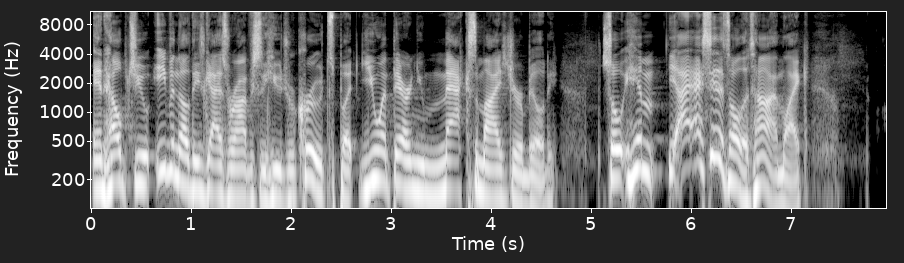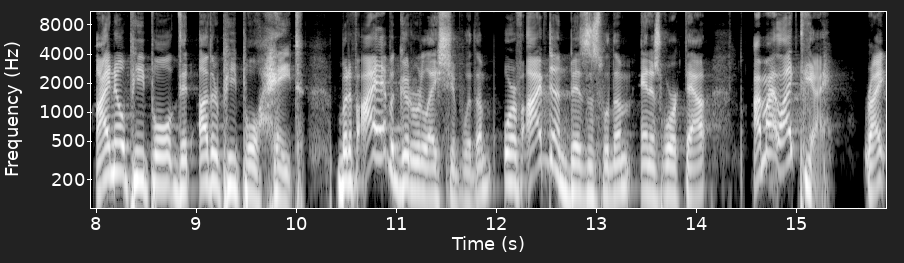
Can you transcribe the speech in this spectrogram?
and helped you, even though these guys were obviously huge recruits, but you went there and you maximized your ability. So, him, yeah, I, I say this all the time. Like, I know people that other people hate, but if I have a good relationship with them, or if I've done business with them and it's worked out, I might like the guy, right?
